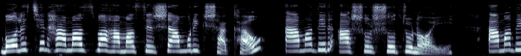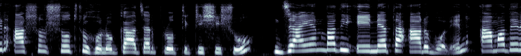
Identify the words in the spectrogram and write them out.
বলেছেন হামাস বা হামাসের সামরিক শাখাও আমাদের আসল শত্রু নয়। আমাদের আসল শত্রু হলো গাজার প্রত্যেকটি শিশু। জায়ানবাদী এই নেতা আরও বলেন, আমাদের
